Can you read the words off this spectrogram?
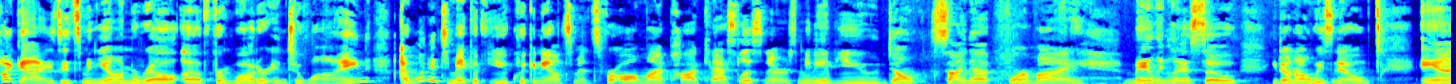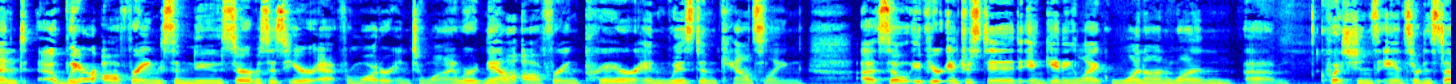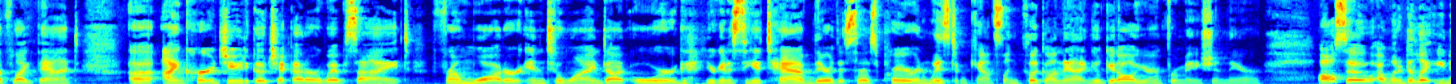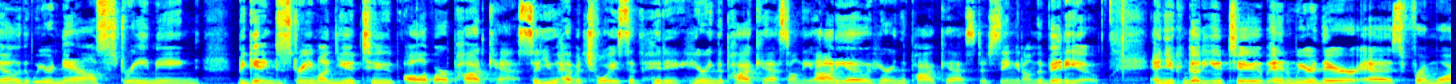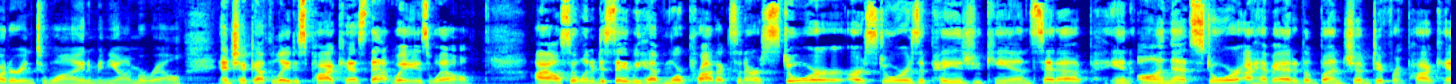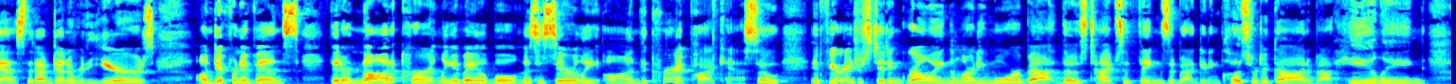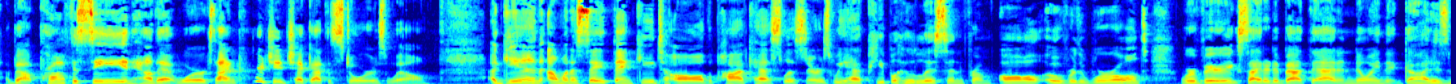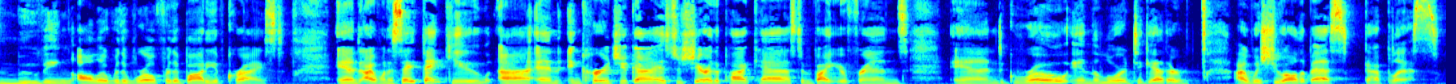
Hi, guys, it's Mignon Morel of From Water into Wine. I wanted to make a few quick announcements for all my podcast listeners. Many of you don't sign up for my mailing list, so you don't always know. And uh, we're offering some new services here at From Water into Wine. We're now offering prayer and wisdom counseling. Uh, so if you're interested in getting like one on one, questions answered and stuff like that, uh, I encourage you to go check out our website fromwaterintowine.org. You're going to see a tab there that says prayer and wisdom counseling. Click on that and you'll get all your information there. Also, I wanted to let you know that we are now streaming, beginning to stream on YouTube all of our podcasts. So you have a choice of hitting, hearing the podcast on the audio, hearing the podcast, or seeing it on the video. And you can go to YouTube, and we're there as From Water into Wine and Mignon Morel, and check out the latest podcast that way as well. I also wanted to say we have more products in our store. Our store is a pay as you can setup. And on that store, I have added a bunch of different podcasts that I've done over the years on different events that are not currently available necessarily on the current podcast. So if you're interested in growing and learning more about those types of things, about getting closer to God, about healing, about prophecy and how that works, I encourage you to check out the store as well. Again, I want to say thank you to all the podcast listeners. We have people who listen from all over the world. We're very excited about that and knowing that God is moving all over the world for the body of Christ. And I want to say thank you uh, and encourage you guys to share the podcast, invite your friends, and grow in the Lord together. I wish you all the best. God bless.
